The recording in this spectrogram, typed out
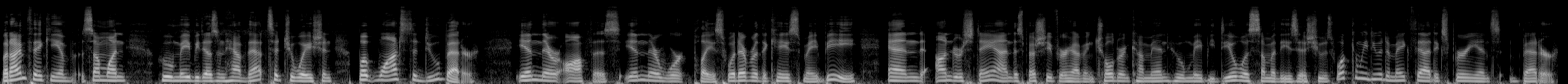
but I'm thinking of someone who maybe doesn't have that situation but wants to do better in their office, in their workplace, whatever the case may be, and understand, especially if you're having children come in who maybe deal with some of these issues, what can we do to make that experience better?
